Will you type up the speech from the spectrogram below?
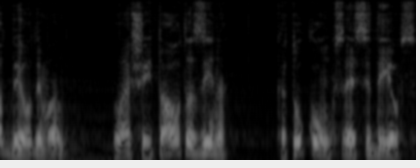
atbildi man, lai šī tauta zina, ka tu, kungs, esi Dievs,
